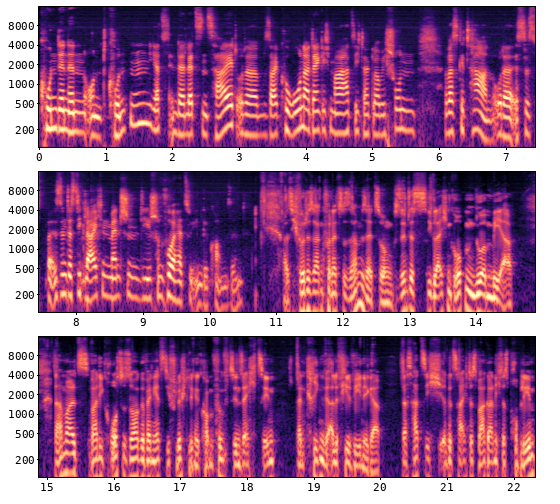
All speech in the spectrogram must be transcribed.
Kundinnen und Kunden jetzt in der letzten Zeit oder seit Corona, denke ich mal, hat sich da, glaube ich, schon was getan. Oder ist es, sind das die gleichen Menschen, die schon vorher zu Ihnen gekommen sind? Also ich würde sagen, von der Zusammensetzung sind es die gleichen Gruppen, nur mehr. Damals war die große Sorge, wenn jetzt die Flüchtlinge kommen, 15, 16, dann kriegen wir alle viel weniger. Das hat sich gezeigt, das war gar nicht das Problem,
